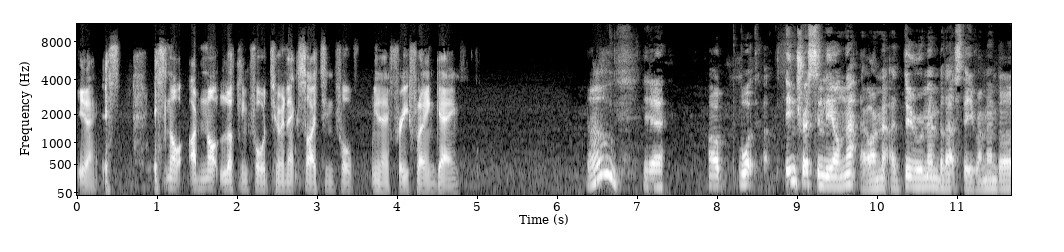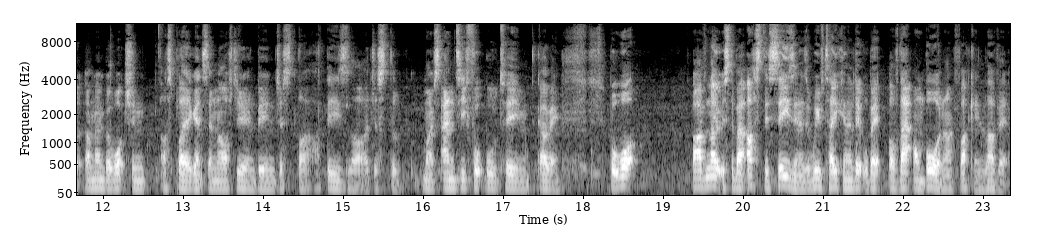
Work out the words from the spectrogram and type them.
you know, it's it's not. I'm not looking forward to an exciting, full you know, free flowing game. Oh yeah. Uh, what interestingly on that though, I, me- I, do remember that Steve. I remember I remember watching us play against them last year and being just like oh, these lot are just the most anti-football team going. But what I've noticed about us this season is we've taken a little bit of that on board, and I fucking love it.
